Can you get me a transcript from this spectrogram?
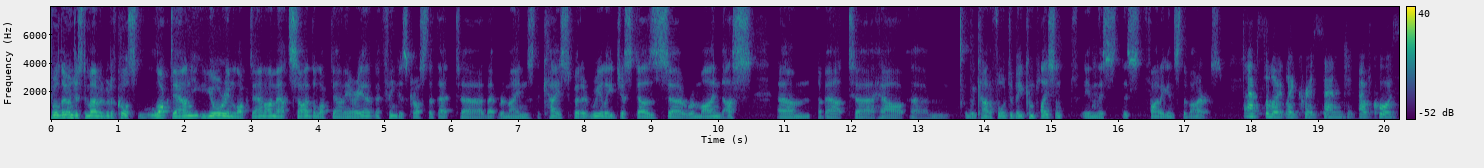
we'll do in just a moment. But of course, lockdown. You're in lockdown. I'm outside the lockdown area. Fingers crossed that that uh, that remains the case. But it really just does uh, remind us um, about uh, how um, we can't afford to be complacent in this this fight against the virus. Absolutely, Chris. And of course,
